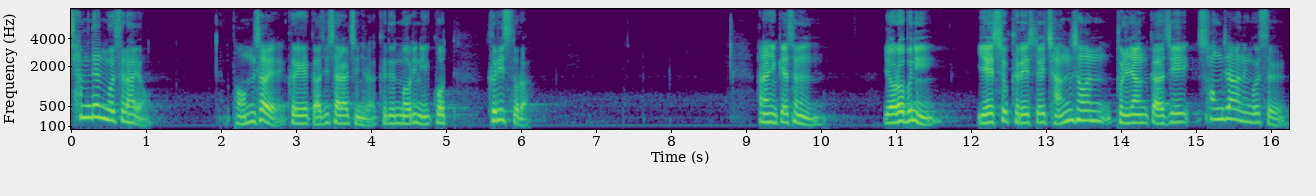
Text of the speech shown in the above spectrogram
참된 것을 하여 범사에 그에게까지 자랄지니라. 그는 머리니 곧 그리스도라. 하나님께서는 여러분이 예수 그리스도의 장성한 분량까지 성장하는 것을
